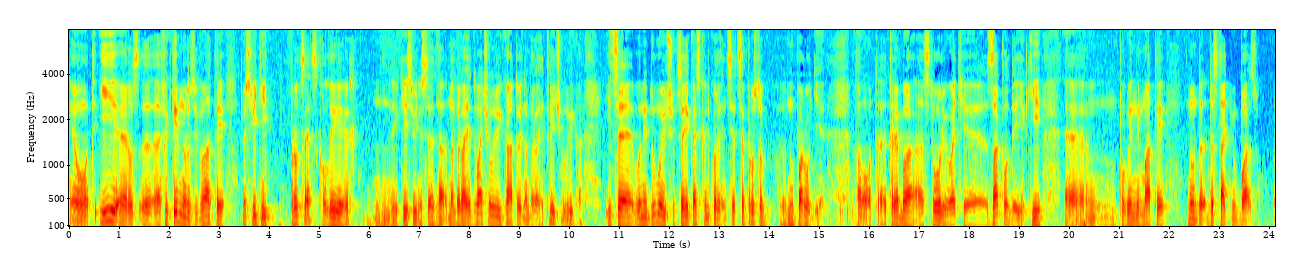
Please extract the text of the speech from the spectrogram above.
От. І роз, е, ефективно розвивати освітній процес, коли якийсь університет набирає два чоловіка, а той набирає три чоловіка. І це вони думають, що це якась конкуренція. Це просто ну, пародія. От. Треба створювати е, заклади, які е, повинні мати ну, достатню базу, е,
